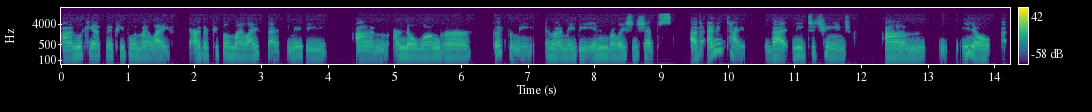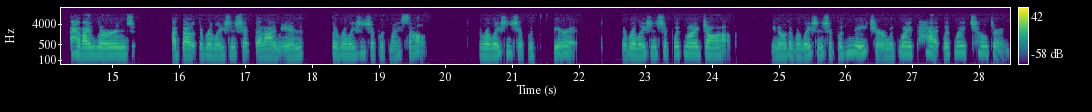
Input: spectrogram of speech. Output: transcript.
I'm looking at the people in my life are there people in my life that maybe um, are no longer good for me? Am I maybe in relationships of any type that need to change? Um, you know, have I learned about the relationship that I'm in, the relationship with myself, the relationship with spirit, the relationship with my job, you know, the relationship with nature, with my pet, with my children.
